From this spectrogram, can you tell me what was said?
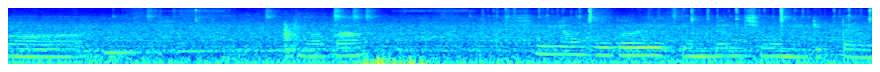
어, 너가 수영복을 입는 중이기 때문에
